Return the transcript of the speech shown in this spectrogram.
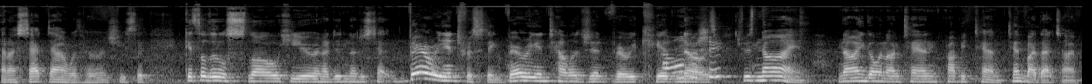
and I sat down with her, and she said, "It gets a little slow here, and I didn't understand." Very interesting, very intelligent, very kid How old was she? She was nine, nine going on ten, probably ten, ten by that time.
